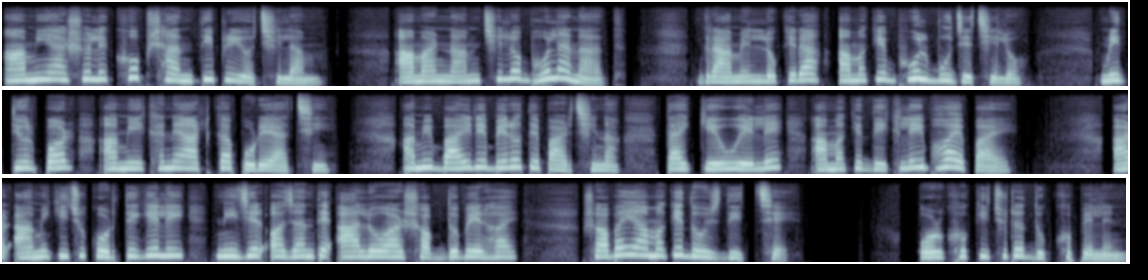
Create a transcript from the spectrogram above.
আমি আসলে খুব শান্তিপ্রিয় ছিলাম। আমার নাম ছিল ভোলানাথ। গ্রামের লোকেরা আমাকে ভুল বুঝেছিল। মৃত্যুর পর আমি এখানে আটকা পড়ে আছি। আমি বাইরে বেরোতে পারছি না, তাই কেউ এলে আমাকে দেখলেই ভয় পায়। আর আমি কিছু করতে গেলেই নিজের অজান্তে আলো আর শব্দ বের হয়। সবাই আমাকে দোষ দিচ্ছে। অর্ঘ্য কিছুটা দুঃখ পেলেন।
